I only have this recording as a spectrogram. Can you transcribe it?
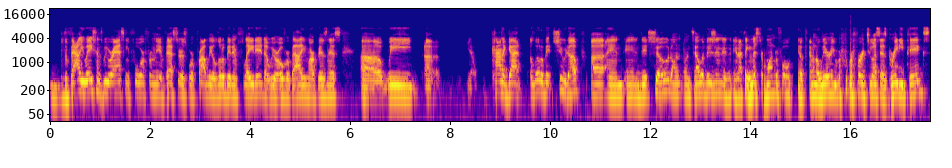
the valuations we were asking for from the investors were probably a little bit inflated. Uh, we were overvaluing our business. Uh, we, uh, you know, kind of got a little bit chewed up, uh, and and it showed on on television. And, and I think Mr. Wonderful, you know, Kevin O'Leary referred to us as greedy pigs,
